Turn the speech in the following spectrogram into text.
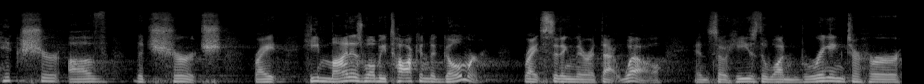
picture of the church, right? He might as well be talking to Gomer, right? Sitting there at that well. And so he's the one bringing to her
